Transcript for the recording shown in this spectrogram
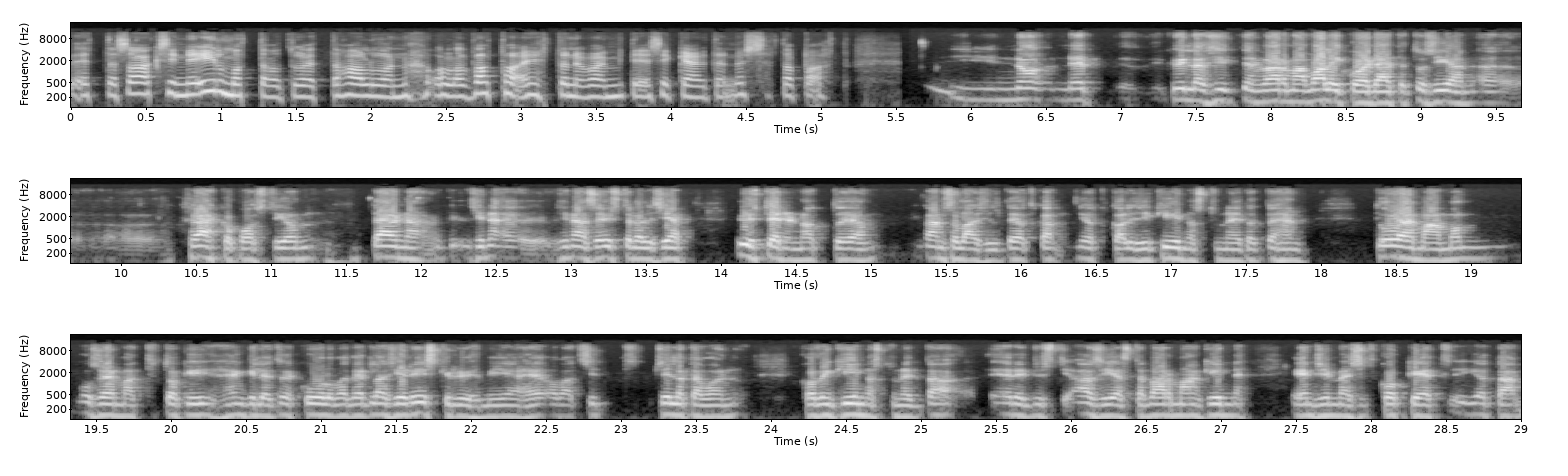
että saako sinne ilmoittautua, että haluan olla vapaaehtoinen vai miten se käytännössä tapahtuu? No ne kyllä sitten varmaan valikoidaan, että tosiaan sähköposti on täynnä sinä, sinänsä ystävällisiä yhteydenottoja kansalaisilta, jotka, jotka olisi kiinnostuneita tähän tulemaan. Useimmat toki henkilöt kuuluvat erilaisiin riskiryhmiin ja he ovat sit, sillä tavoin kovin kiinnostuneita erityisesti asiasta. Varmaankin ensimmäiset kokeet, jota,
